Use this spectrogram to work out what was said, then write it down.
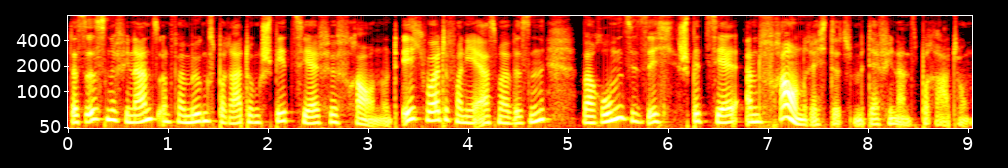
Das ist eine Finanz- und Vermögensberatung speziell für Frauen. Und ich wollte von ihr erstmal wissen, warum sie sich speziell an Frauen richtet mit der Finanzberatung.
